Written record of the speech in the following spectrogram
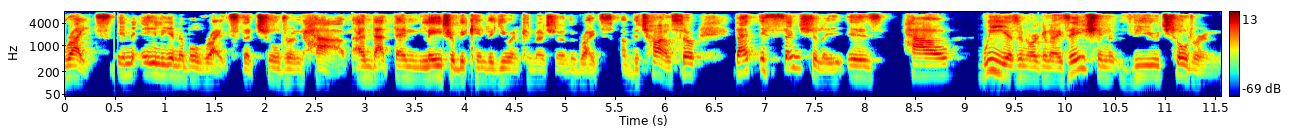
rights, inalienable rights that children have, and that then later became the UN Convention on the Rights of the Child. So that essentially is how we as an organization view children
